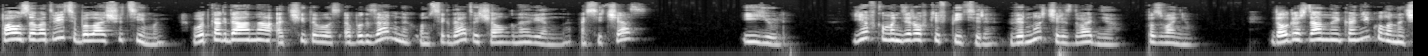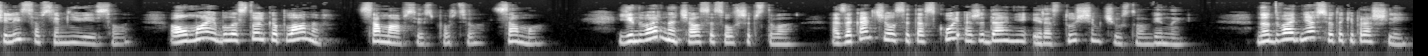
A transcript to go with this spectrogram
Пауза в ответе была ощутимой. Вот когда она отчитывалась об экзаменах, он всегда отвечал мгновенно. А сейчас? Июль. Я в командировке в Питере. Вернусь через два дня. Позвоню. Долгожданные каникулы начались совсем невесело. А у Майи было столько планов. Сама все испортила. Сама. Январь начался с волшебства, а заканчивался тоской ожидания и растущим чувством вины. Но два дня все-таки прошли,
